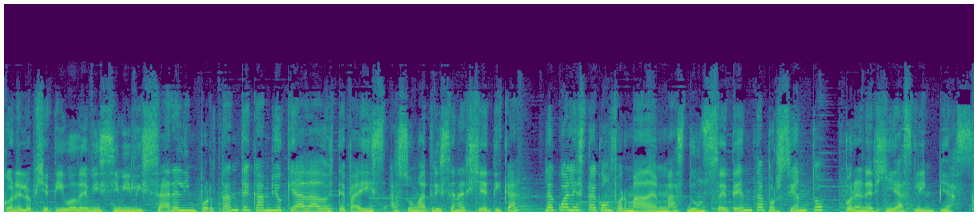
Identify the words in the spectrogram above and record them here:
con el objetivo de visibilizar el importante cambio que ha dado este país a su matriz energética, la cual está conformada en más de un 70% por energías limpias.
